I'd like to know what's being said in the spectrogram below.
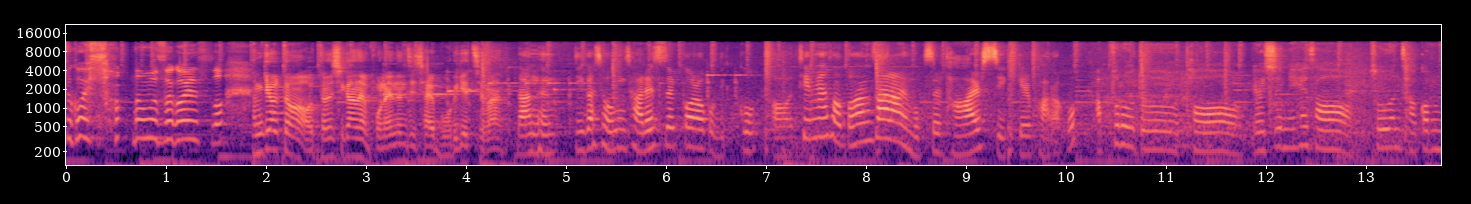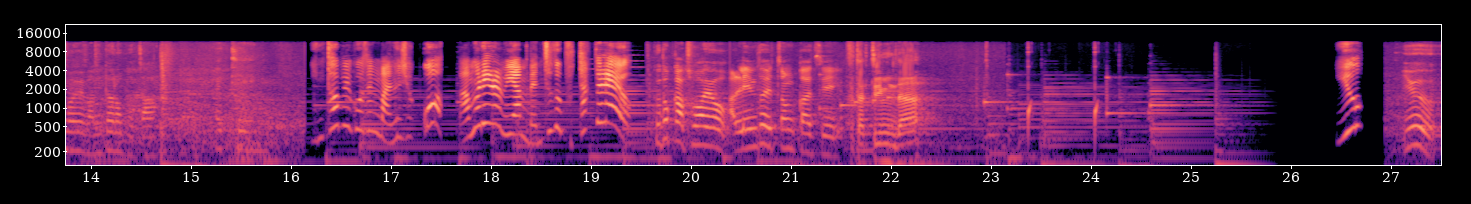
수고했어. 너무 수고했어. 3개월 동안 어떤 시간을 보냈는지 잘 모르겠지만 나는 네가 적응 잘했을 거라고 믿고 어, 팀에서도 한 사람의 몫을 다 할 수 있길 바라고 앞으로도 더 열심히 해서 좋은 작업물 만들어보자. 화이팅! 인터뷰 고생 많으셨고 마무리를 위한 멘트도 부탁드려요. 구독과 좋아요 알림 설정까지 부탁드립니다. U, U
